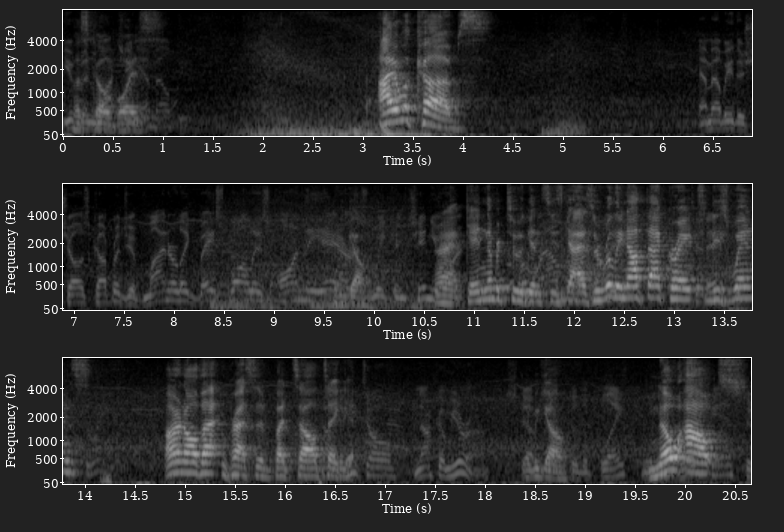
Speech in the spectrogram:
You've Let's go, boys. Iowa Cubs. MLB The Show's coverage of minor league baseball is on the air we go. as we continue All right, game number two against these guys. They're really not that great, so these wins aren't all that impressive, but I'll take it. Here we go. up to the plate with No outs. to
